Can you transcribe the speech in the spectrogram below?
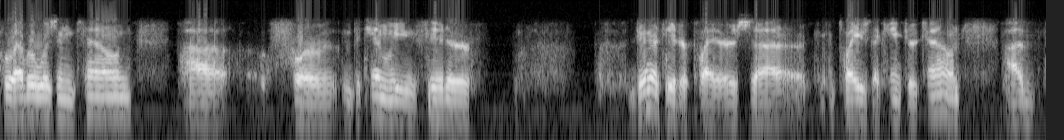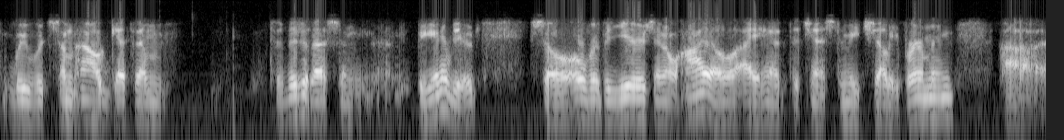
whoever was in town uh, for the Kenley Theater dinner theater players, uh, plays that came through town, uh, we would somehow get them to visit us and, and be interviewed. So over the years in Ohio, I had the chance to meet Shelley Berman, uh,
